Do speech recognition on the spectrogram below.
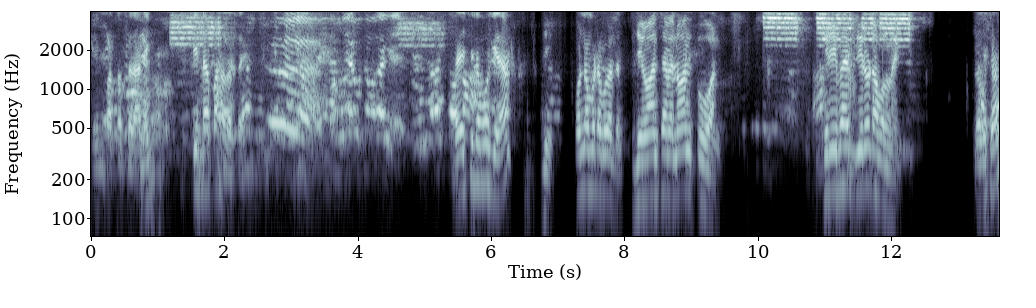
ডিম পাতাছে রানিং তিনটা পাঁচ হাজার টাকা। এই ছিল মুরগি না? জি। ফোন নম্বরটা বলে দেন। Zero one seven one two one. Three five zero double nine. Location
